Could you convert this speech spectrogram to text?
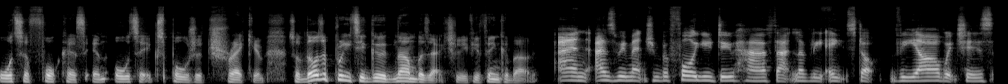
autofocus and auto exposure tracking. So those are pretty good numbers actually, if you think about it. And as we mentioned before, you do have that lovely eight stop VR, which is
